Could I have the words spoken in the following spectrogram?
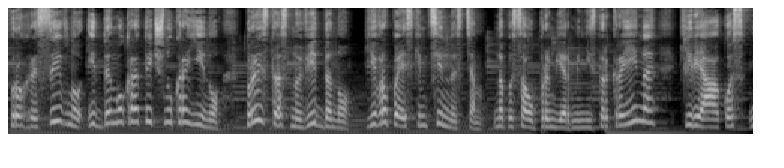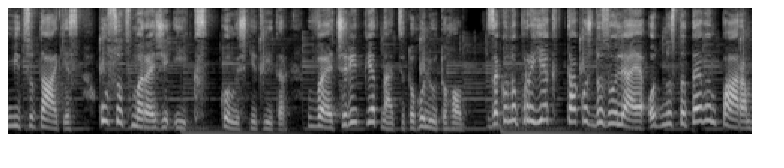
прогресивну і демократичну країну, пристрасно віддану європейським цінностям, написав прем'єр-міністр країни Кіріакос Міцутакіс у соцмережі X, колишній Твіттер, ввечері 15 лютого. Законопроєкт також дозволяє одностатевим парам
